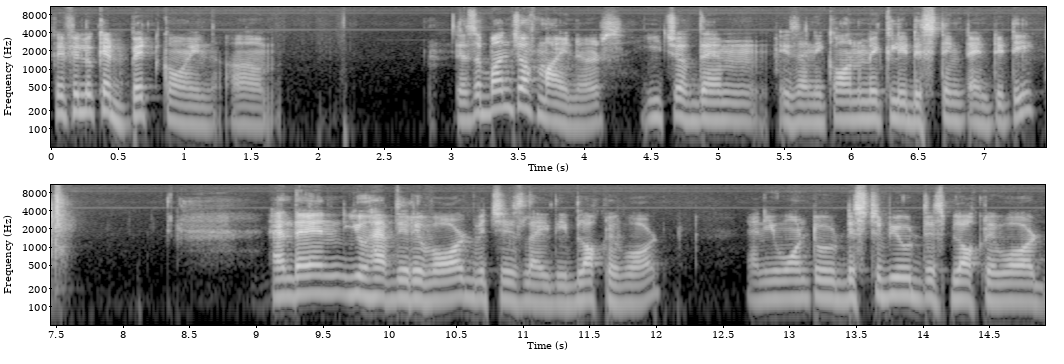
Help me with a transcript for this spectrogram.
so if you look at bitcoin um, there's a bunch of miners. Each of them is an economically distinct entity. And then you have the reward which is like the block reward. And you want to distribute this block reward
